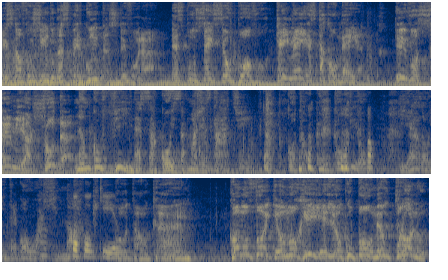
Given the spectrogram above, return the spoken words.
Está fugindo das perguntas, Devorar. Expulsei seu povo, queimei esta colmeia. E você me ajuda? Não confie nessa coisa, majestade. Kotalkan confiou. E ela o entregou a Shinnok. Fofoqueiro. Kotalkan. Como foi que eu morri e ele ocupou o meu trono?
